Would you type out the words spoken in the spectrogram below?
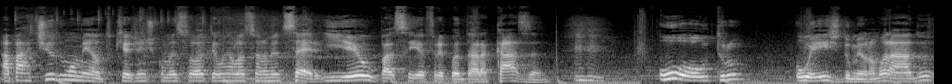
A partir do momento que a gente começou a ter um relacionamento sério e eu passei a frequentar a casa, uhum. O outro, o ex do meu namorado,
